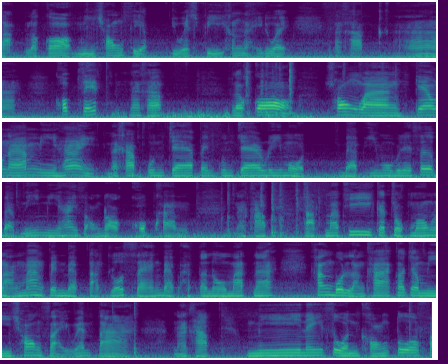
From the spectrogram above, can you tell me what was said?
ศัพท์ แล้วก็มีช่องเสียบ USB ข้างในด้วยนะครับ อ่า ครบเซตนะครับ แล้วก็ ช่องวางแก้วน้ำมีให้นะครับกุญแจเป็นกุญแจรีโมทแบบ immobilizer แบบนี้มีให้ 2 ดอกครบคันนะครับ ตัดมาที่กระจกมองหลังมั่งเป็นแบบตัดลดแสงแบบอัตโนมัตินะ ข้างบนหลังคาก็จะมีช่องใส่แว่นตานะครับ มีในส่วนของตัวไฟ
